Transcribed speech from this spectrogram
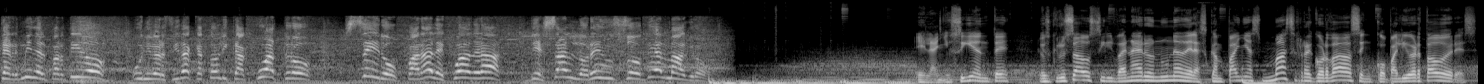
Termina el partido, Universidad Católica 4 0 para la escuadra de San Lorenzo de Almagro. El año siguiente, los Cruzados silvanaron una de las campañas más recordadas en Copa Libertadores,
